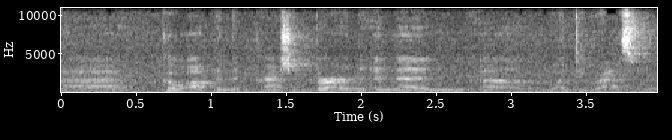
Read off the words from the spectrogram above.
uh, go up and then crash and burn, and then um, went to grad school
